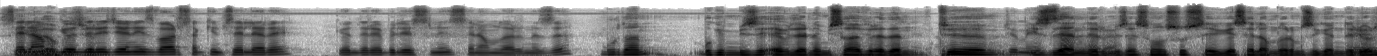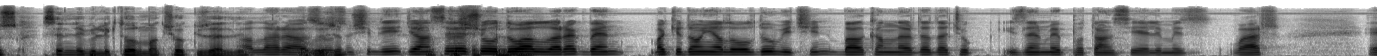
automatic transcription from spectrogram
Sevgili Selam ablacığım. göndereceğiniz varsa kimselere gönderebilirsiniz selamlarınızı. Buradan bugün bizi evlerine misafir eden tüm, Tüm izleyenlerimize sonsuz sevgi ve selamlarımızı gönderiyoruz. Seninle birlikte olmak çok güzeldi. Allah razı ablacığım. olsun. Şimdi Cansever teşekkür Show ederim. doğal olarak ben Makedonyalı olduğum için Balkanlarda da çok izlenme potansiyelimiz var. Ee,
